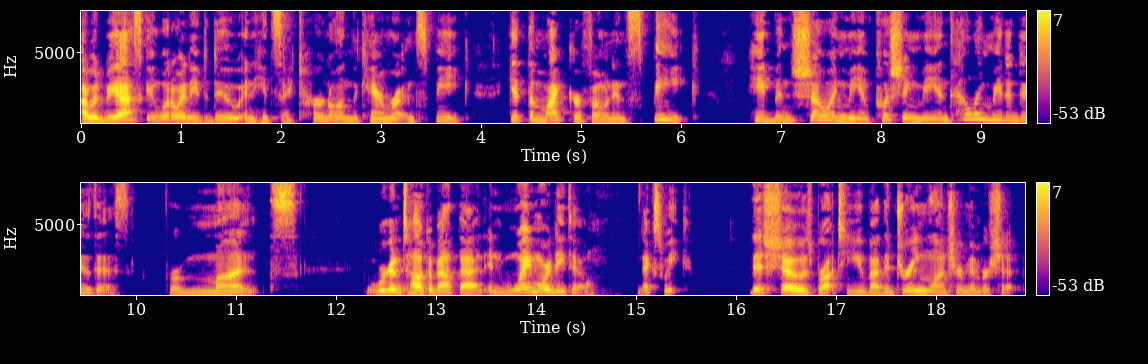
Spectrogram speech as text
I would be asking, What do I need to do? And he'd say, Turn on the camera and speak. Get the microphone and speak. He'd been showing me and pushing me and telling me to do this for months. But we're going to talk about that in way more detail next week. This show is brought to you by the Dream Launcher membership.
